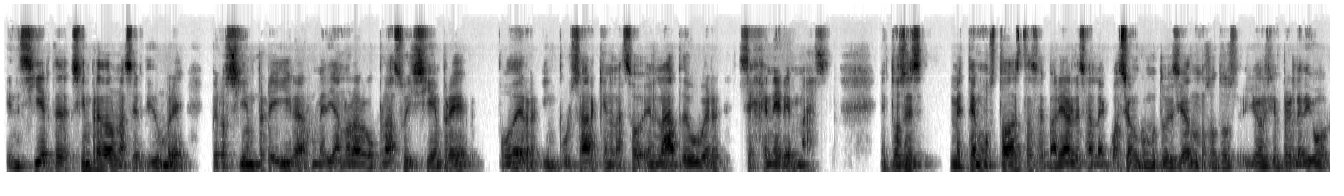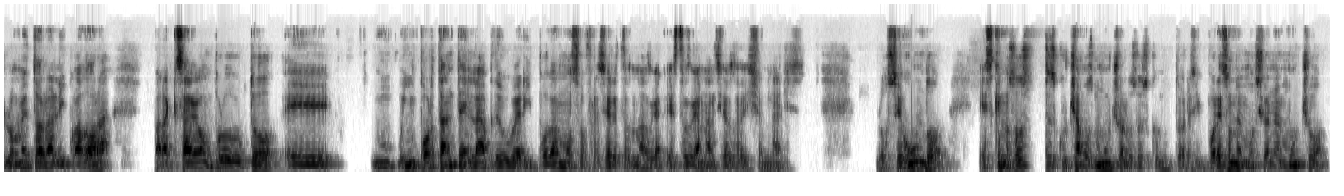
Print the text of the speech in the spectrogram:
en cierta, siempre dar una certidumbre, pero siempre ir a mediano o largo plazo y siempre poder impulsar que en la, en la app de Uber se genere más. Entonces, metemos todas estas variables a la ecuación, como tú decías, nosotros, yo siempre le digo, lo meto a la licuadora para que salga un producto eh, importante en la app de Uber y podamos ofrecer estas, más, estas ganancias adicionales. Lo segundo es que nosotros escuchamos mucho a los conductores y por eso me emociona mucho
